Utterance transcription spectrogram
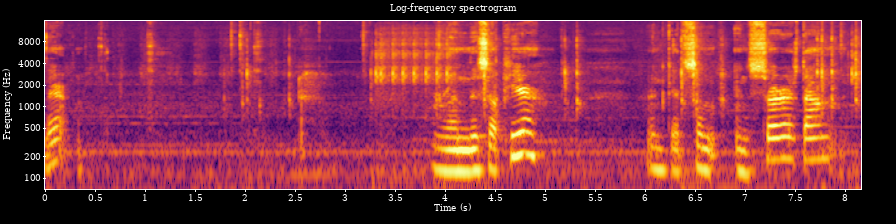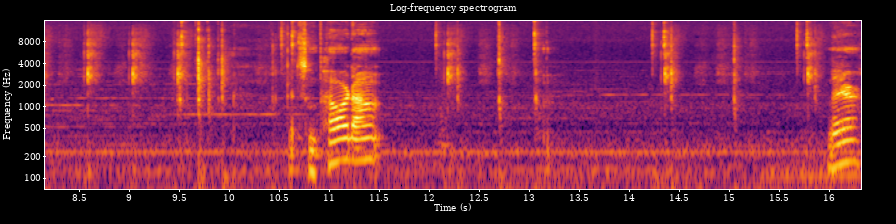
There. Run this up here and get some inserters down get some power down there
